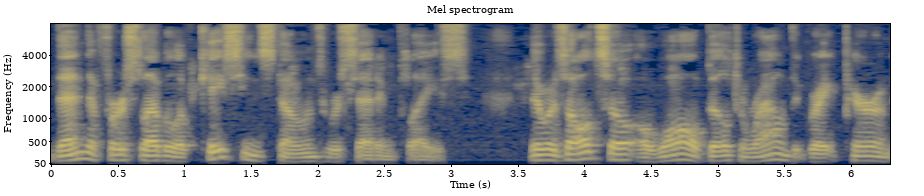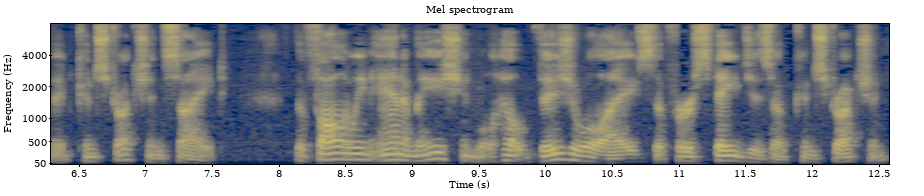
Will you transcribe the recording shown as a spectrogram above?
Then the first level of casing stones were set in place. There was also a wall built around the Great Pyramid construction site. The following animation will help visualize the first stages of construction.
